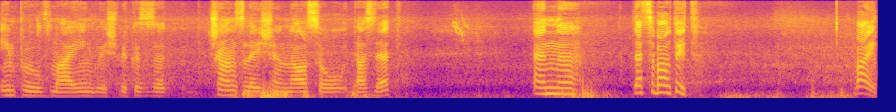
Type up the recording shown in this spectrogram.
improve my English because translation also does that. And uh, that's about it. Bye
